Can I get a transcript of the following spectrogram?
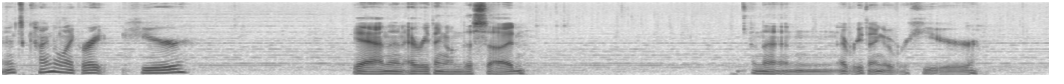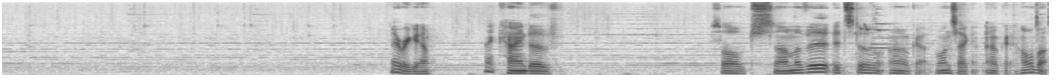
It's kind of like right here. Yeah, and then everything on this side. And then everything over here. There we go. That kind of solved some of it. It's still... Oh god, one second. Okay, hold on,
